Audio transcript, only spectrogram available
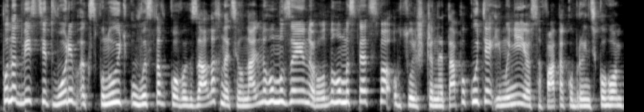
Понад 200 творів експонують у виставкових залах Національного музею народного мистецтва Гуцульщини та Покуття імені Йосифата Кобринського.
